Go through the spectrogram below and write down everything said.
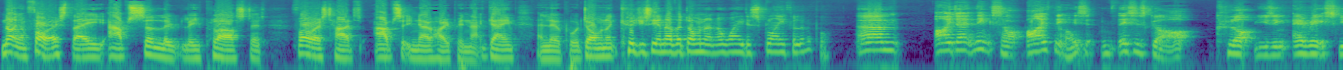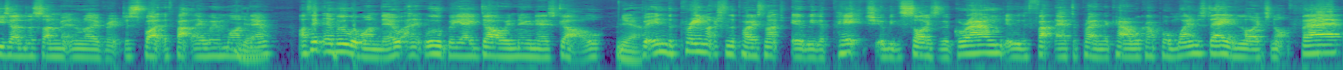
Nottingham Forest, they absolutely plastered. Forest had absolutely no hope in that game, and Liverpool dominant. Could you see another dominant away display for Liverpool? Um, I don't think so. I think Oh. this this has got Klopp using every excuse under the sun written all over it, despite the fact they win 1 0. I think they will win 1 0, and it will be a Darwin Nunez goal. Yeah. But in the pre match from the post match, it'll be the pitch, it'll be the size of the ground, it'll be the fact they have to play in the Carabao Cup on Wednesday and life's not fair,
